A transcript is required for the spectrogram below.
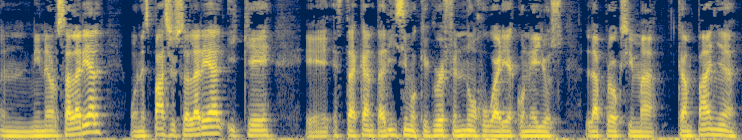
en dinero salarial en espacio salarial y que eh, está cantadísimo que Griffin no jugaría con ellos la próxima campaña.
